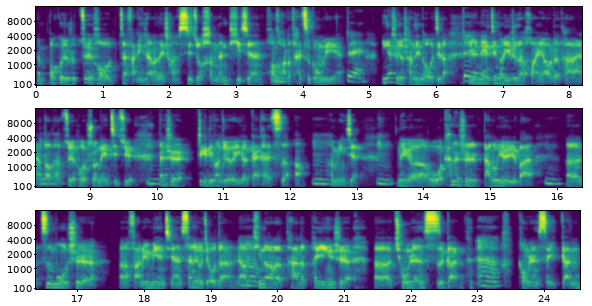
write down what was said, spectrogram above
那、包括就是最后在法庭上的那场戏，就很能体现黄子华的台词功力。对，应该是个长镜头，我记得，对对因为那个镜头一直在环绕着他，然后到他最后说那几句，但是这个地方就有一个改台词啊，嗯很明显。嗯那个我看的是大陆粤语版，嗯呃，字幕是。呃，法律面前三六九等，然后嗯。听到了他的配音是呃，穷人死梗，嗯。穷人死梗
